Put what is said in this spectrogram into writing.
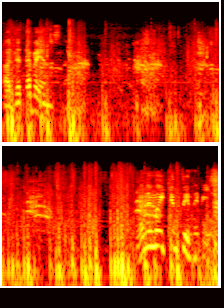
А для тебе я не знаю. Вони мої кінти, не бійся.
